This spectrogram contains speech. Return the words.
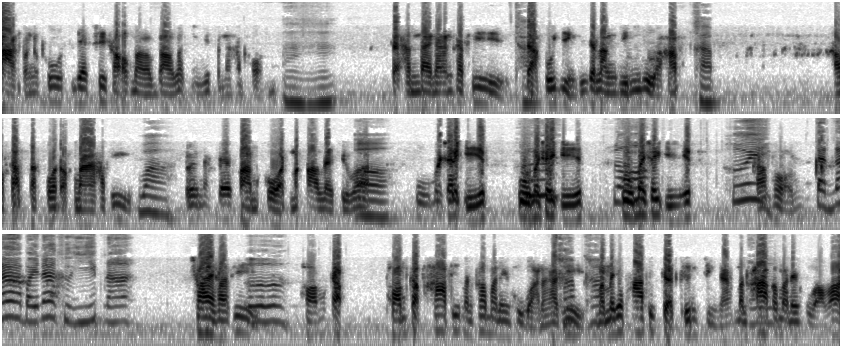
ปากมันก็พูดเรียกชื่อเขาออกมาเบาๆว่าอีฟนะครับผมอืมแต่ทันใดนั้นครับพี่ครับ จากผู้หญิงที่กำลังยิ้มอยู่อะครับ ครับ เขากลับตะโกนออกมาครับพี่ว่าด้วยนักด้วยความโกรธมากๆเลยคือว่า เออกูไม่ใช่อีฟกูไม่ใช่อีฟเหรอกูไม่ใช่อีฟเฮ้ย ครับผม แต่หน้าใบหน้าคืออีฟนะ ใช่ครับพี่ เออ พร้อมกับ พร้อมกับภาพที่มันเข้ามาในหัวนะครับพี่ครับ มันไม่ใช่ภาพที่เกิดขึ้นจริงนะมันภาพเข้ามาในหัวว่า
